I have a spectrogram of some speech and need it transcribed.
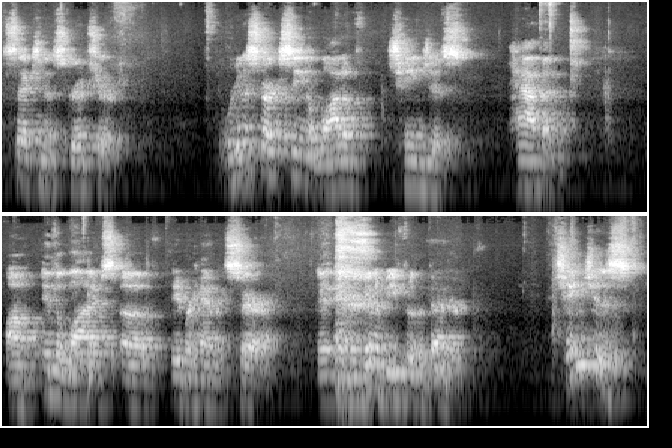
section of scripture, we're going to start seeing a lot of changes happen um, in the lives of Abraham and Sarah. And, and they're going to be for the better. Changes,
